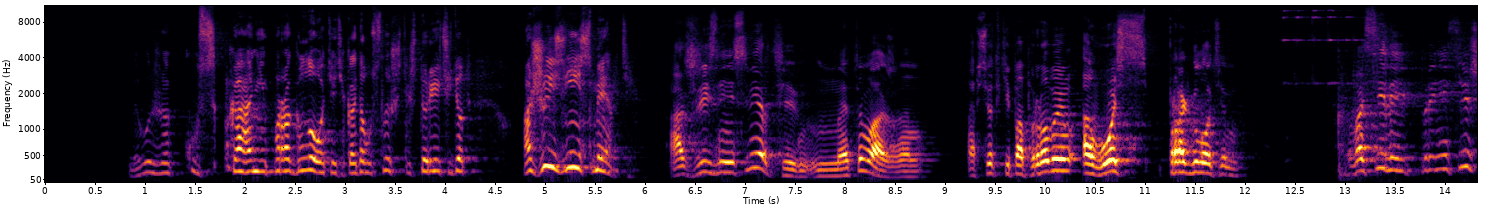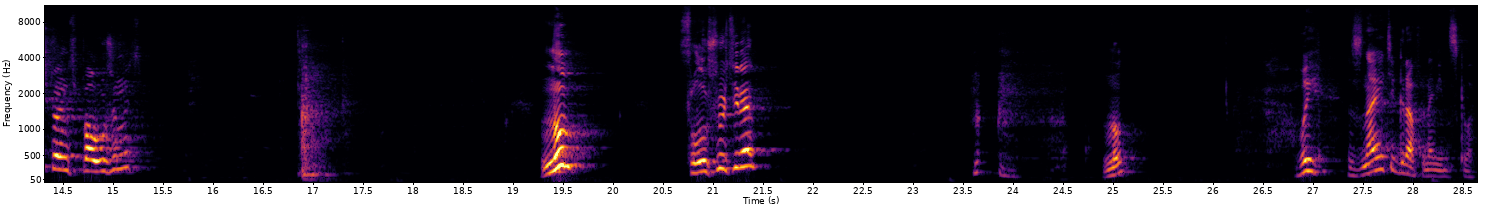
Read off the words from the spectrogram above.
Да вы же куска не проглотите, когда услышите, что речь идет о жизни и смерти. О жизни и смерти, это важно. А все-таки попробуем, авось проглотим. Василий, принеси что-нибудь поужинать. Ну, слушаю тебя. Ну? Вы знаете графа Новинского?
